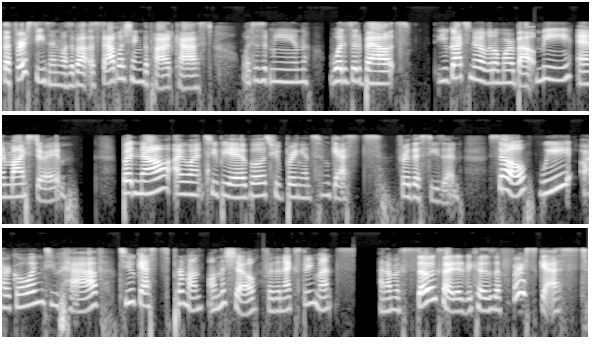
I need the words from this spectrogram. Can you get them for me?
The first season was about establishing the podcast. What does it mean? What is it about? You got to know a little more about me and my story. But now I want to be able to bring in some guests for this season. So, we are going to have two guests per month on the show for the next three months. And I'm so excited because the first guest,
